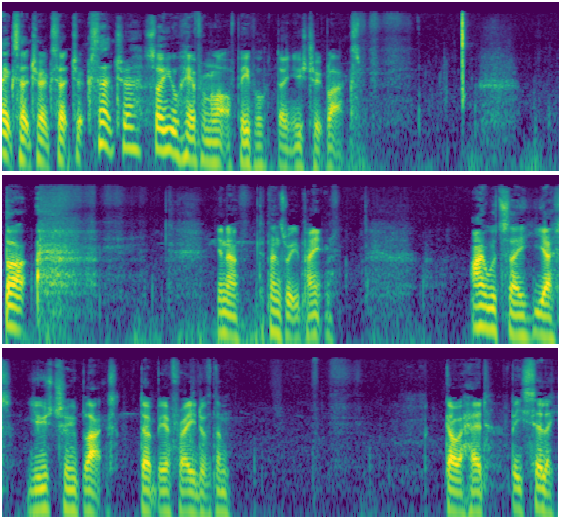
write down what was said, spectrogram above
etc., etc., etc. So you'll hear from a lot of people don't use true blacks. But you know, depends what you're painting. I would say yes, use true blacks. Don't be afraid of them. Go ahead, be silly.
